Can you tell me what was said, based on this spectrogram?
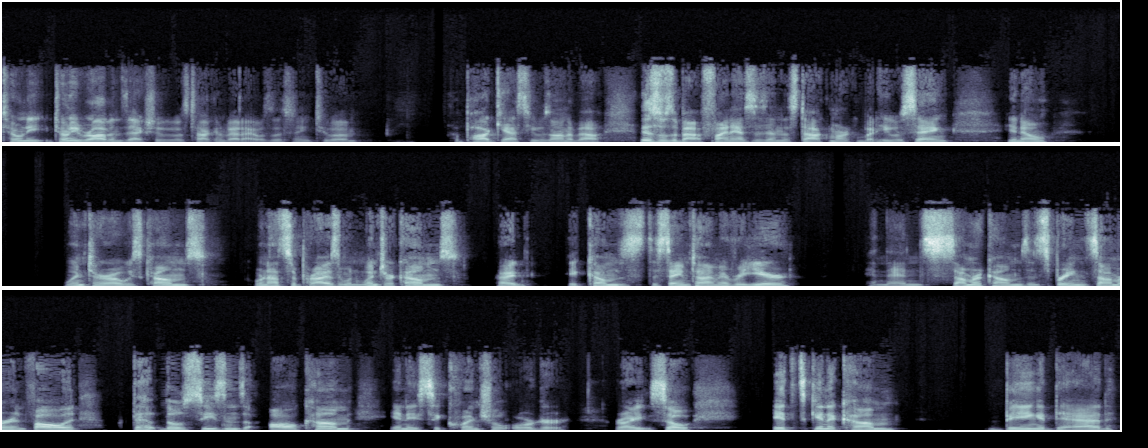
Tony Tony Robbins actually was talking about. I was listening to a a podcast he was on about. This was about finances and the stock market, but he was saying, you know, winter always comes. We're not surprised when winter comes, right? It comes the same time every year, and then summer comes, and spring, summer, and fall. And th- those seasons all come in a sequential order, right? So it's going to come. Being a dad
